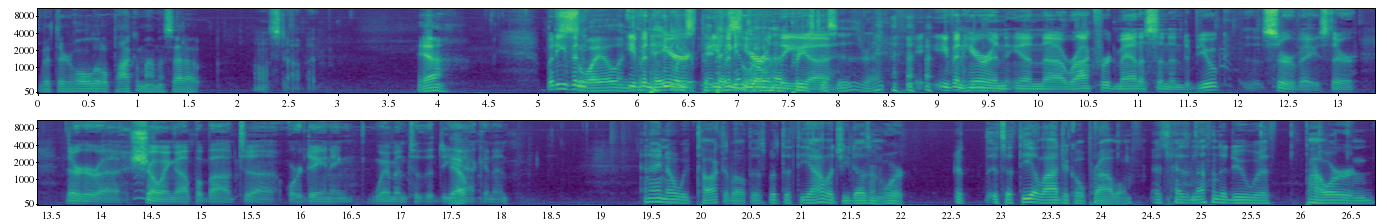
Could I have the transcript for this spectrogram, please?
with their whole little Pachamama set up. Oh, stop it! Yeah, But even Soil and even the here, Pagans, even pagans here in have the uh, priestesses, right? even here in in uh, Rockford, Madison, and Dubuque uh, surveys, they're they're uh, showing up about uh, ordaining women to the diaconate. and I know we've talked about this, but the theology doesn't work. It, it's a theological problem. It has nothing to do with power and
